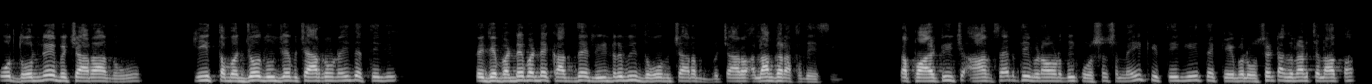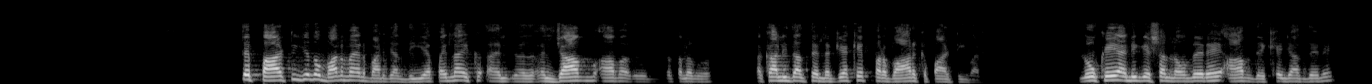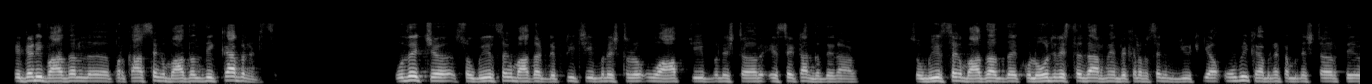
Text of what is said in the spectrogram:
ਉਹ ਦੋਨੇ ਵਿਚਾਰਾਂ ਨੂੰ ਕੀ ਤਵੱਜੋ ਦੂਜੇ ਵਿਚਾਰ ਨੂੰ ਨਹੀਂ ਦਿੱਤੀ ਗਈ ਤੇ ਜੇ ਵੱਡੇ ਵੱਡੇ ਕੱਦ ਦੇ ਲੀਡਰ ਵੀ ਦੋ ਵਿਚਾਰ ਵਿਚਾਰ ਅਲੱਗ ਰੱਖਦੇ ਸੀ ਤਾਂ ਪਾਰਟੀ 'ਚ ਆਮ ਸਹਿਮਤੀ ਬਣਾਉਣ ਦੀ ਕੋਸ਼ਿਸ਼ ਨਹੀਂ ਕੀਤੀ ਗਈ ਤੇ ਕੇਵਲ ਉਸੇ ਢੰਗ ਨਾਲ ਚਲਾਤਾ। ਤੇ ਪਾਰਟੀ ਜਦੋਂ ਵਨ ਮੈਨ ਬਣ ਜਾਂਦੀ ਹੈ, ਪਹਿਲਾਂ ਇੱਕ ਇਲਜ਼ਾਮ ਮਤਲਬ ਅਕਾਲੀ ਦਲ ਤੇ ਲੱਗਿਆ ਕਿ ਪਰਿਵਾਰਕ ਪਾਰਟੀ ਬਣ ਲੋਕ ਇਹ ਐਲੀਗੇਸ਼ਨ ਲਾਉਂਦੇ ਰਹੇ, ਆਮ ਦੇਖੇ ਜਾਂਦੇ ਨੇ ਕਿ ਜਿਹੜੀ ਬਾਦਲ, ਪ੍ਰਕਾਸ਼ ਸਿੰਘ ਬਾਦਲ ਦੀ ਕੈਬਨਿਟ ਸੀ, ਉਹਦੇ ਚ Sukhbir Singh Badal deputy chief minister, ਉਹ ਆਪ ਚੀਫ ਮਿਨਿਸਟਰ ਇਸੇ ਢੰਗ ਦੇ ਨਾਲ ਸੁਖਬੀਰ ਸਿੰਘ ਬਾਦਲ ਦੇ ਕਲੋਜ਼ ਰਿਸ਼ਤੇਦਾਰ ਨੇ ਵਿਕਰਮ ਸਿੰਘ ਮਜੀਠੀਆ, ਉਹ ਵੀ ਕੈਬਨਿਟ ਮਿਨਿਸਟਰ ਤੇ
